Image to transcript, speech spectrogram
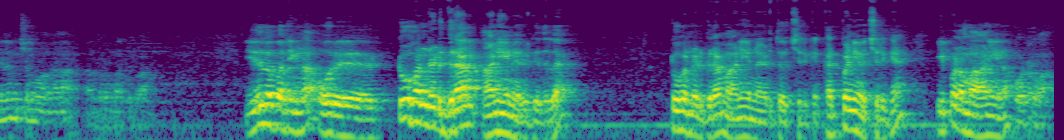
எலுமிச்சம் போகலாம் அப்புறம் பார்த்துக்கலாம் இதில் பார்த்தீங்கன்னா ஒரு டூ ஹண்ட்ரட் கிராம் ஆனியன் இருக்குது இதில். டூ ஹண்ட்ரட் கிராம் ஆனியன் எடுத்து வச்சுருக்கேன். கட் பண்ணி வச்சுருக்கேன். இப்போ நம்ம ஆனியனை போட்டுடலாம்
